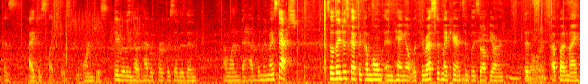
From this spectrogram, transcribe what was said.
because I just like those two oranges. They really don't have a purpose other than I wanted to have them in my stash. So they just got to come home and hang out with the rest of my Caron Simply Soft yarn mm, that's up on my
